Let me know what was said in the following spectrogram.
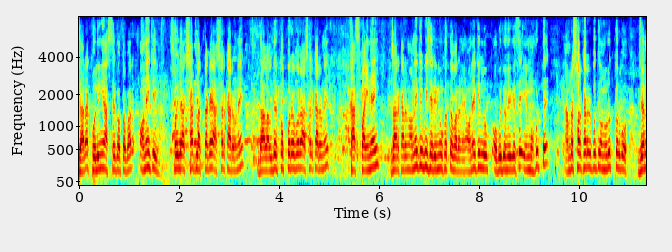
যারা কলিংয়ে আসছে গতবার, অনেকেই ছয় লাখ, সাত লাখ টাকায় আসার কারণে, দালালদের খপ্পরে পরে আসার কারণে কাজ পাই নাই, যার কারণে অনেকে বিষয় রিনিউ করতে পারে নাই। অনেকে লোক অবৈধ হয়ে গেছে। এই মুহূর্তে আমরা সরকারের প্রতি অনুরোধ করব যেন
